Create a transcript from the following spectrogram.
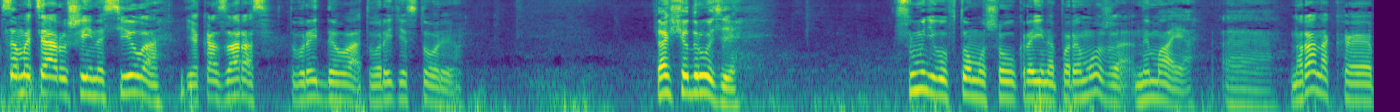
Саме ця рушійна сила, яка зараз творить дива, творить історію. Так що, друзі, сумніву в тому, що Україна переможе, немає. Е, На ранок е,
